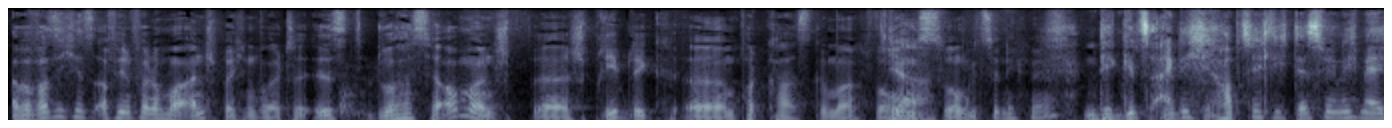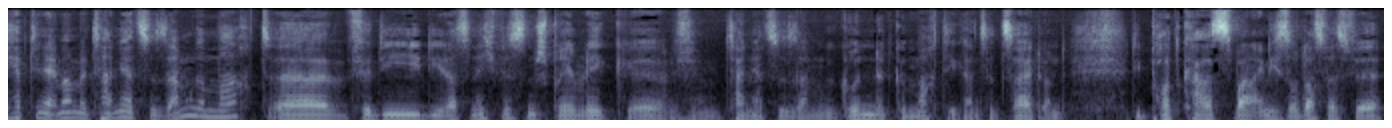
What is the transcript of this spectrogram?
Aber was ich jetzt auf jeden Fall nochmal ansprechen wollte, ist, du hast ja auch mal einen äh, Spreeblick-Podcast gemacht. Warum, Ja. ist, warum gibt's den nicht mehr? Den gibt's eigentlich hauptsächlich deswegen nicht mehr. Ich habe den ja immer mit Tanja zusammen gemacht. Äh, für die, die das nicht wissen, Spreeblick, äh, hab ich mit Tanja zusammen gegründet, gemacht die ganze Zeit. Und die Podcasts waren eigentlich so das, was wir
